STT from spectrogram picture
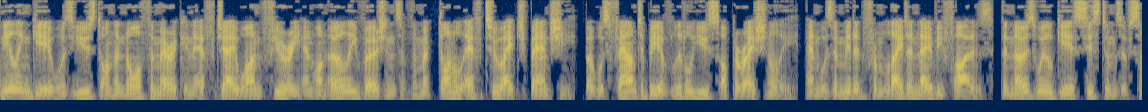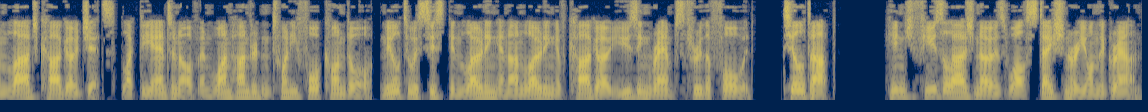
Kneeling gear was used on the North American FJ-1 Fury and on early versions of the McDonnell F-2H Banshee, but was found to be of little use operationally, and was omitted from later Navy fighters. The nosewheel gear systems of some large cargo jets, like the Antonov An-124 Condor, kneel to assist in loading and unloading of cargo using ramps through the forward tilt-up hinged fuselage nose while stationary on the ground.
